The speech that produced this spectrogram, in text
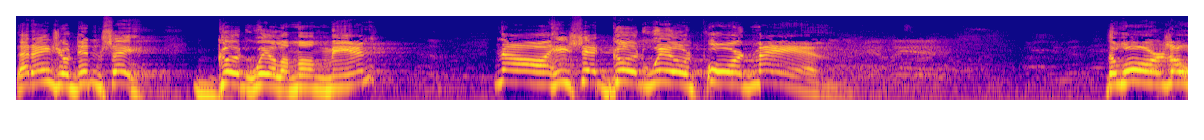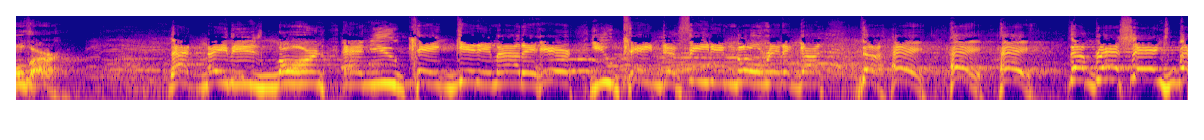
That angel didn't say goodwill among men. No, he said goodwill toward man. The war's over. That baby's born and you can't get him out of here. You can't defeat him. Glory to God. The, hey, hey, hey, the blessing's back.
